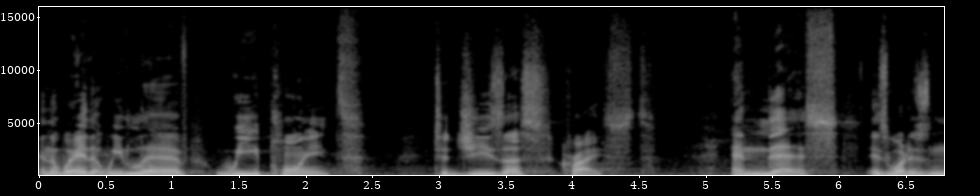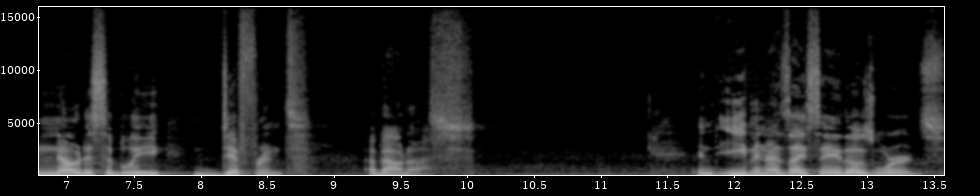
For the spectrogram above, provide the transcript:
and the way that we live, we point to Jesus Christ. And this is what is noticeably different about us. And even as I say those words,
